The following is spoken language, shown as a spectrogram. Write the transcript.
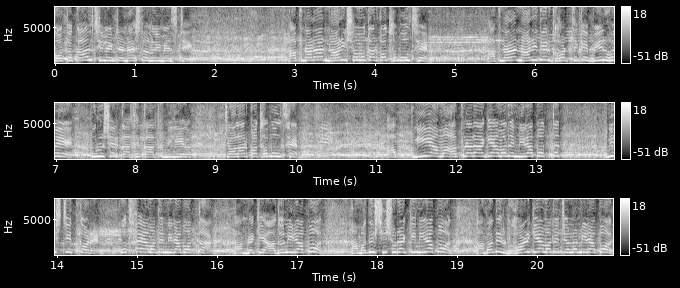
গতকাল ছিল ইন্টারন্যাশনাল উইমেন্স ডে। আপনারা নারী সমতার কথা বলছেন। আপনারা নারীদের পুরুষের কাঁধে কাঁধ মিলিয়ে চলার কথা বলছেন। আপনি আপনারা আগে আমাদের নিরাপত্তা নিশ্চিত করেন। কোথায় আমাদের নিরাপত্তা? আমরা কি আদৌ নিরাপদ? আমাদের শিশুরা কি নিরাপদ? আমাদের ঘর কি আমাদের জন্য নিরাপদ?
